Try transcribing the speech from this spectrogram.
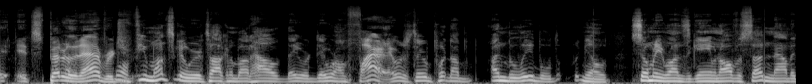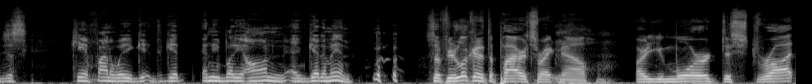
It- It's better than average. Well, a few months ago, we were talking about how they were they were on fire. They were they were putting up unbelievable, you know, so many runs a game, and all of a sudden now they just can't find a way to get to get anybody on and get them in. So if you're looking at the Pirates right now, are you more distraught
